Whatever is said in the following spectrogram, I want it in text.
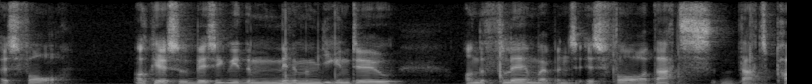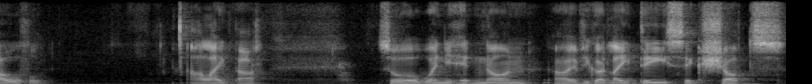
as four. Okay, so basically the minimum you can do on the flame weapons is four. That's that's powerful. I like that. So when you're hitting on, uh, if you got like D6 shots,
